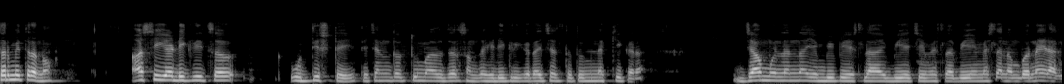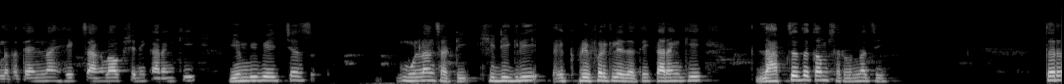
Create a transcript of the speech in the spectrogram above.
तर मित्रांनो अशी या डिग्रीचं उद्दिष्ट आहे. त्याच्यानंतर तुम्हाला जर समजा ही डिग्री करायची असेल तर तुम्ही नक्की करा. ज्या मुलांना एम बी बी एसला बी एच एम एसला बी एम एसला नंबर नाही लागला तर त्यांना हे एक चांगला ऑप्शन आहे. कारण की एम बी बी एसच्याच मुलांसाठी ही डिग्री एक प्रिफर केली जाते. कारण की लॅबचं तर काम सर्वांनाच आहे. तर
